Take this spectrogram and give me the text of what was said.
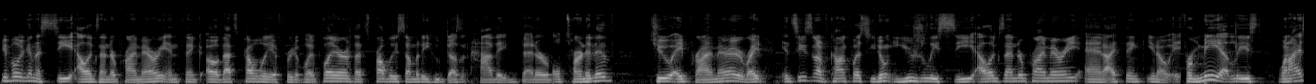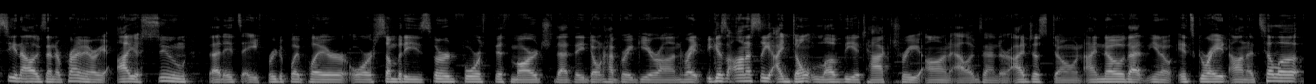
People are going to see Alexander primary and think oh that's probably a free-to-play player. That's probably somebody who doesn't have a better alternative to a primary right? In season of conquest you don't usually see Alexander primary and I think you know for me at least when I see an Alexander primary I assume that it's a free-to-play player or somebody's third fourth fifth march that they don't have great gear on right? Because honestly I don't love the attack tree on Alexander. I just don't. I know that you know it's great on Attila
